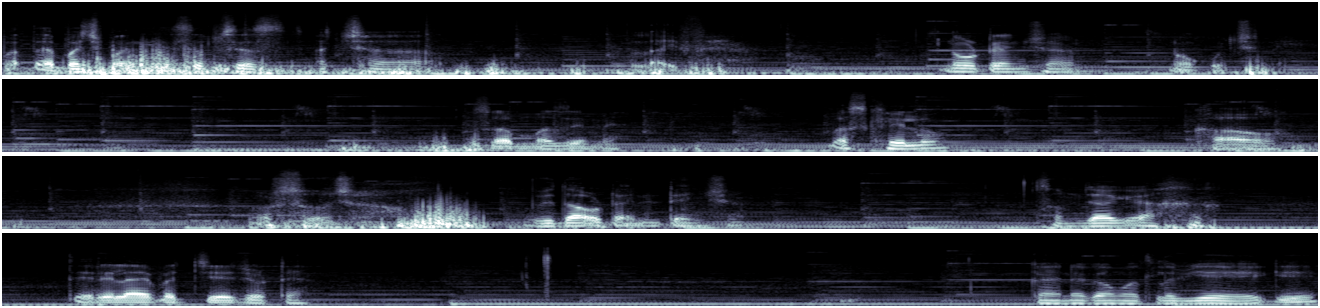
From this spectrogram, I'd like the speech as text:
पता है बचपन ही सबसे अच्छा लाइफ है। नो टेंशन नो कुछ नहीं। सब मज़े में। बस खेलो खाओ। और सो जाओ विदाउट एनी टेंशन समझा गया? तेरी लाइफ अच्छी है छोटे। कहने का मतलब ये है कि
